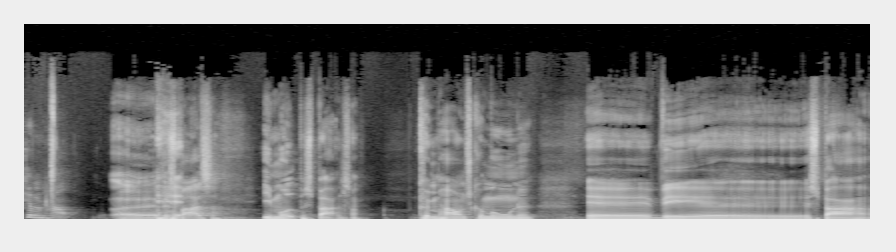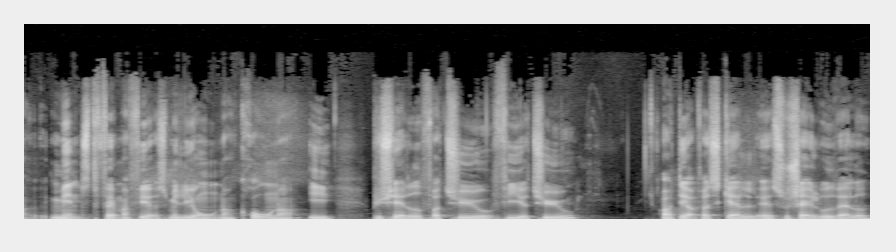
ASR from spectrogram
København. Øh, besparelser. imod besparelser. Københavns Kommune øh, vil øh, spare mindst 85 millioner kroner i budgettet for 2024, og derfor skal øh, Socialudvalget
